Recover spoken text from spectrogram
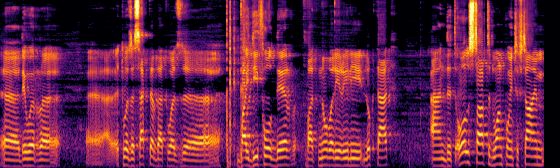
Uh, they were, uh, uh, it was a sector that was by default there, but nobody really looked at. And it all started one point of time,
